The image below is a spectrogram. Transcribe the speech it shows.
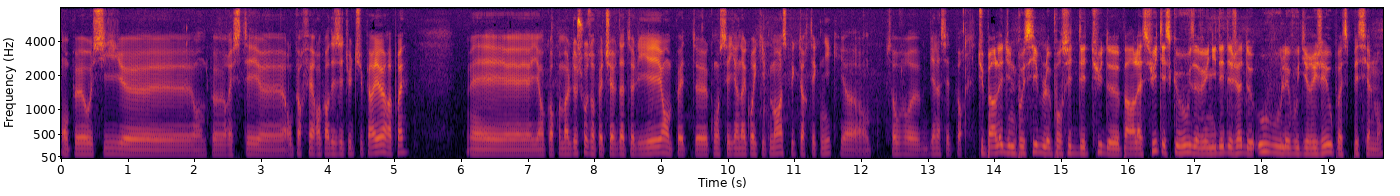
on peut aussi, euh, on peut rester, euh, on peut refaire encore des études supérieures après. Mais il y a encore pas mal de choses. On peut être chef d'atelier, on peut être conseiller en agroéquipement, inspecteur technique. Il y a- on- ça ouvre bien assez de portes. Tu parlais d'une possible poursuite d'études par la suite. Est-ce que vous, vous avez une idée déjà de où vous voulez vous diriger ou pas spécialement?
